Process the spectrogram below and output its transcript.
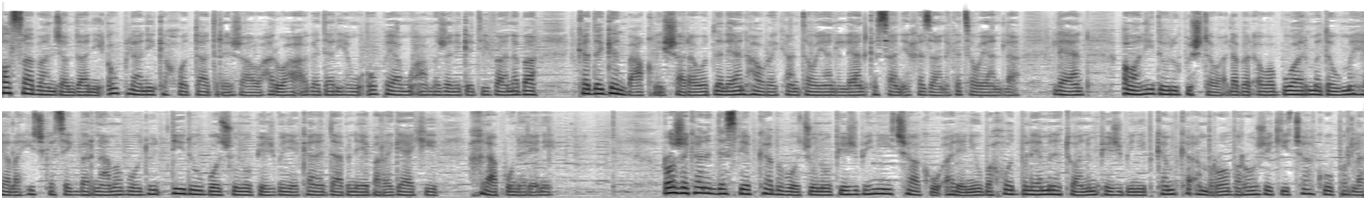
هەڵسا بە ئەنجامدانی ئەو پلانەی کە خۆت دادڕێژاوە، هەروەها ئاگاداری هەموو ئەو پەیام و ئامەژە نگەتیڤانە بە کە دەگەن بە عەقڵی شاراوەت لە لایەن هاوڕێکانتەوە یان لە لایەن کەسانی خێزانەکەتەوە یان لە لایەن ئەوانەی دەوروپشتتەوە، لەبەر ئەوە بوار مەدە و مەهێڵە هیچ کەسێک بەرنامە بۆ دید و بۆچوون و پێشبینیەکانت دابنێ بە ڕێگایەکی خراپ و نەرێنی. ڕۆژەکانت دەست پێ بکە بە بۆچوون و پێشبینی چاک و ئەرێنی و بەخۆت بڵێ من ئەتوانم پێشبینی بکەم کە ئەمڕۆ بە ڕۆژێکی چاک و پڕ لە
